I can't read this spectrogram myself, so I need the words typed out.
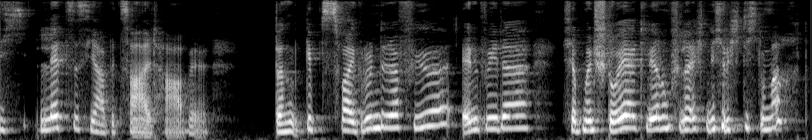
ich letztes Jahr bezahlt habe, dann gibt es zwei Gründe dafür. Entweder ich habe meine Steuererklärung vielleicht nicht richtig gemacht.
